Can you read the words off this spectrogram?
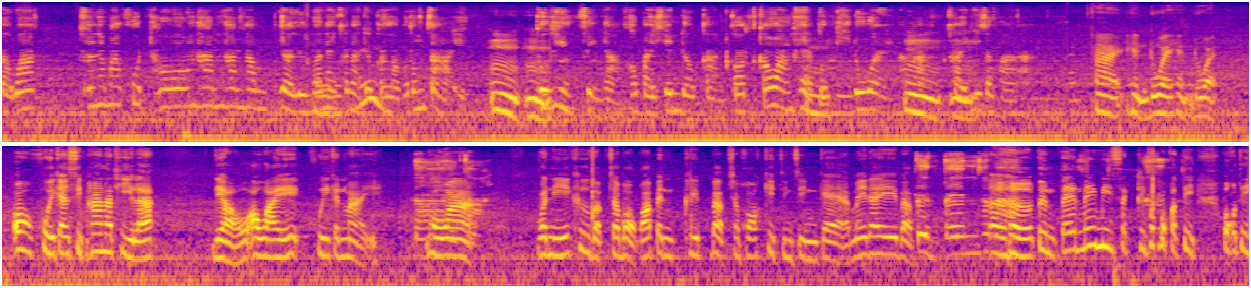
แบบว่าฉันจะมาขุดทองทำทำทำอย่าลืมว่าในขณะเดียวกันเราก็ต้องจ่ายอืมอืมทุกสิ่งสิ่งอย่างเข้าไปเช่นเดียวกัน ก็ก็วางแผนอืมตรงนี้ด้วยนะอืคะมใครที่จะมาใช่เห็นด้วยเห็นด้วยโอ้คุยกันสิบห้านาทีแล้ว เดี๋ยวเอาไว้คุยกันใหม่ได้เพราะว่าจ้ะ วันนี้คือแบบจะบอกว่าเป็นคลิปแบบเฉพาะกิจจริง ๆ แกไม่ได้แบบตื่นเต้นใช่ไหเอมอตื่นเต้นไม่มีสคริปต์เพราะปกติ ปกติ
